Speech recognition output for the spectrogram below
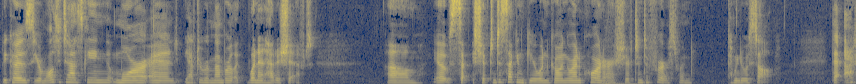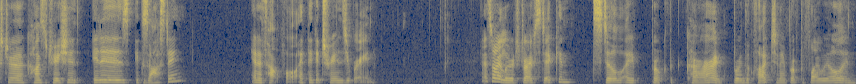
because you're multitasking more and you have to remember like when and how to shift. Um, you know, se- shift into second gear when going around a corner, shift into first when coming to a stop. That extra concentration, it is exhausting and it's helpful. I think it trains your brain. And so I learned to drive stick and still I broke the car, I burned the clutch and I broke the flywheel and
